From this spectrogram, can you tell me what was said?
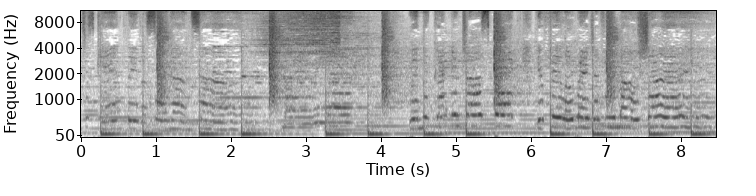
I just can't leave a song unsung. My area, when the curtain draws back, you feel a range of emotion.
